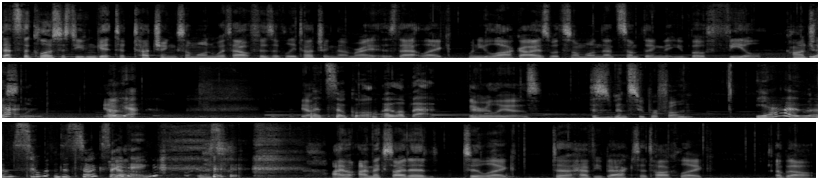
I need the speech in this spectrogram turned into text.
that's the closest you can get to touching someone without physically touching them right is that like when you lock eyes with someone that's something that you both feel consciously Yeah. Oh yeah. Yeah. That's so cool. I love that. it really is this has been super fun Yeah, that's so that's so exciting. It's- I'm I'm excited to like to have you back to talk like about.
